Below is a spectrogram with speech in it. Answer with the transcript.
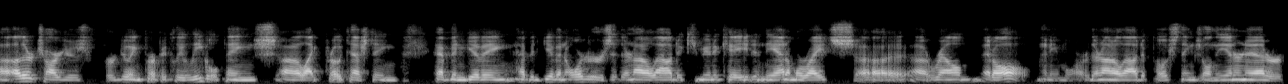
other charges for doing perfectly legal things uh, like protesting have been giving have been given orders that they're not allowed to communicate in the animal rights uh, uh, realm at all anymore. They're not allowed to post things on the internet or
